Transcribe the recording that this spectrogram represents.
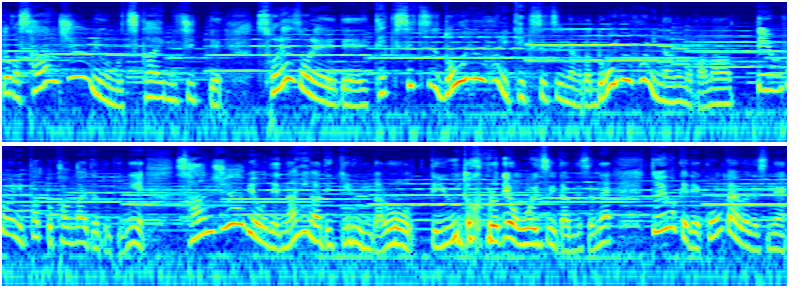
だから30秒の使い道って、それぞれで適切、どういう風に適切になるか、どういう風になるのかなっていう風にパッと考えた時に、30秒で何ができるんだろうっていうところで思いついたんですよね。というわけで、今回はですね、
